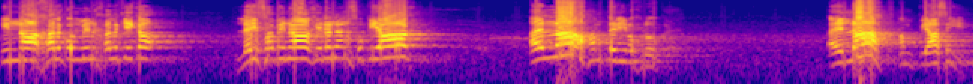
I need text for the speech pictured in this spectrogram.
انا خلق من خلقی کا لئی سبنا خرن سکیاک اے اللہ، ہم تیری مخلوق ہے اے اللہ، ہم پیاسی ہیں۔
